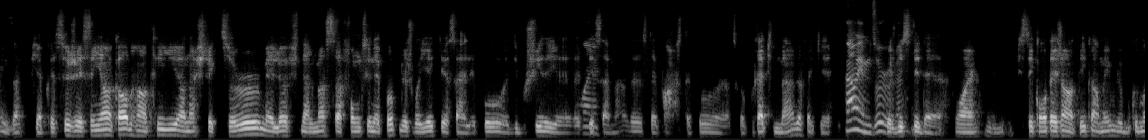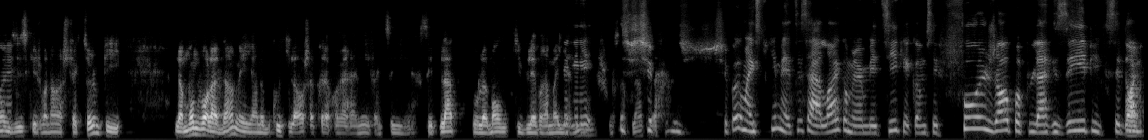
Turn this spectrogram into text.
exact. Puis après ça, j'ai essayé encore de rentrer en architecture, mais là, finalement, ça ne fonctionnait pas. Puis là, je voyais que ça n'allait pas déboucher euh, récemment. C'était pas, pas, en tout cas, rapidement. Là, fait que, quand même dur. J'ai hein. décidé de. Ouais. Puis c'est contingenté quand même. beaucoup de monde disent que je vais dans l'architecture. Puis le monde va là-dedans, mais il y en a beaucoup qui lâchent après la première année. c'est plate pour le monde qui voulait vraiment y aller. Je sais, sais pas comment expliquer, mais ça a l'air comme un métier que comme c'est full, genre popularisé, puis que c'est donc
